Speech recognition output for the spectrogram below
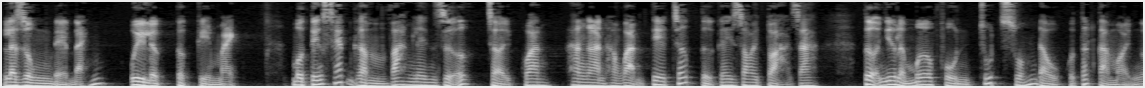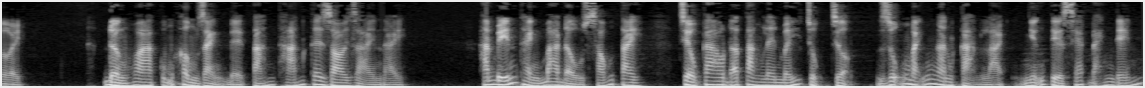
là dùng để đánh, uy lực cực kỳ mạnh. Một tiếng sét gầm vang lên giữa trời quang, hàng ngàn hàng vạn tia chớp từ cây roi tỏa ra, tựa như là mưa phùn chút xuống đầu của tất cả mọi người. Đường hoa cũng không dành để tán thán cái roi dài này. Hắn biến thành ba đầu sáu tay, chiều cao đã tăng lên mấy chục trượng, dũng mãnh ngăn cản lại những tia sét đánh đến.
